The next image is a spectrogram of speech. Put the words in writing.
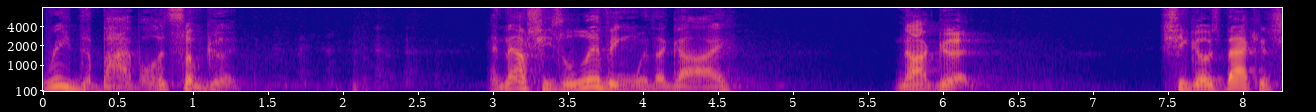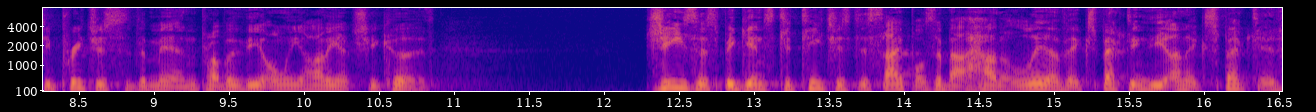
Read the Bible, it's so good. And now she's living with a guy, not good. She goes back and she preaches to the men, probably the only audience she could. Jesus begins to teach his disciples about how to live expecting the unexpected.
